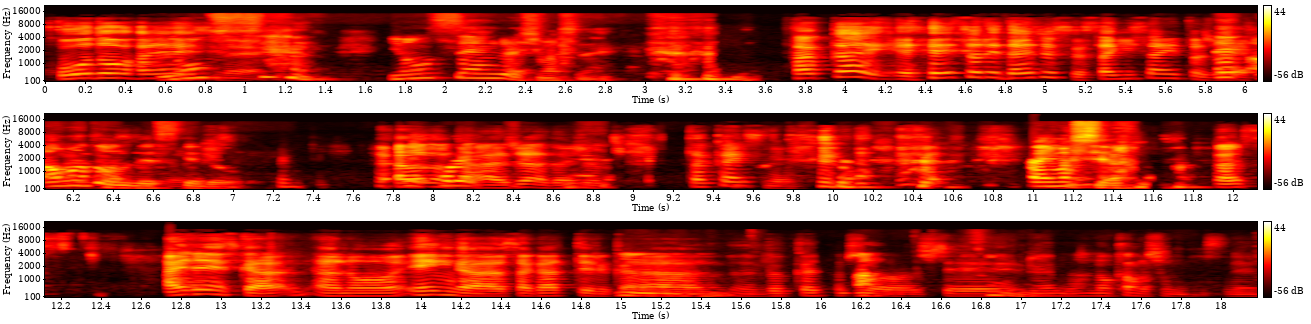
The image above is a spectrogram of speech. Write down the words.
行動早いですね。4000、4000円ぐらいしますね。高い。えーそれ大丈夫ですか？詐欺サイトじゃえ、アマゾンですけ。ど。アマゾンこれか。あじゃあ大丈夫。高いですね。買いましたよ。ああれじゃないですか、あの円が下がってるから、うん物価上昇してるのかもしれないですね。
